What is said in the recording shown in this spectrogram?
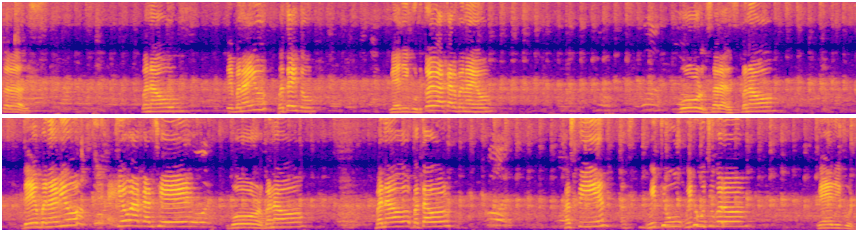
સરસ. બનાવો. તે બનાવ્યું બતાવી તો. વેરી ગુડ કયો આકાર બનાવ્યો ગોળ, સરસ. બનાવો. દેવ બનાવ્યું? કેવો આકાર છે? ગોળ. બનાવો. બનાવો બતાવો હસ્તી મીઠું મીઠું ઊંચું કરો વેરી ગુડ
